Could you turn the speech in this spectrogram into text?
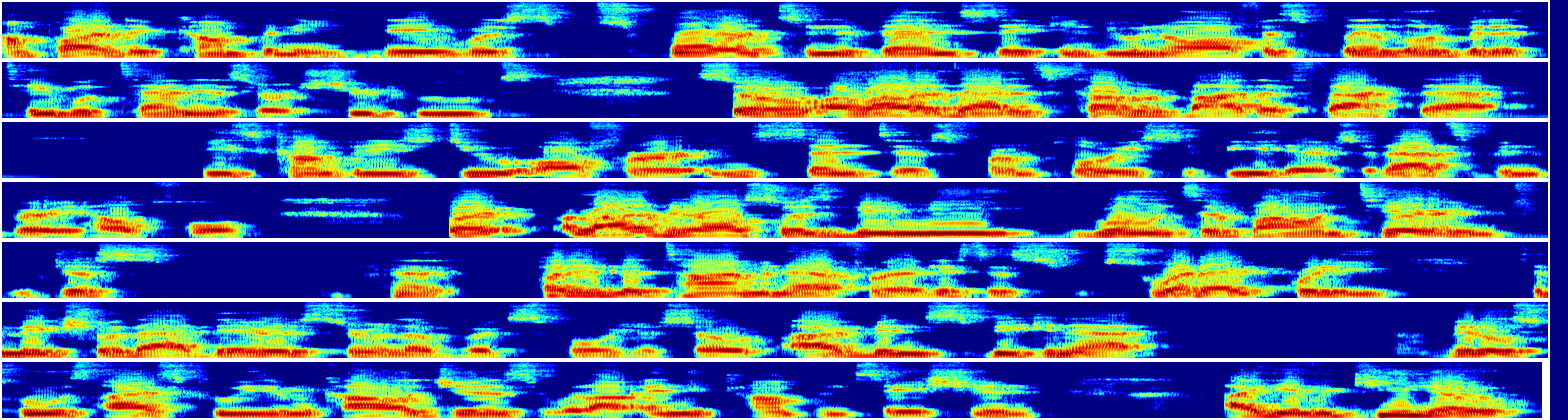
I'm part of the company. There was sports and events they can do in the office, play a little bit of table tennis or shoot hoops. So a lot of that is covered by the fact that these companies do offer incentives for employees to be there. So that's been very helpful. But a lot of it also has been me willing to volunteer and just put in the time and effort, I guess, the sweat equity to make sure that there is a certain level of exposure. So I've been speaking at middle schools, high schools, even colleges without any compensation. I gave a keynote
